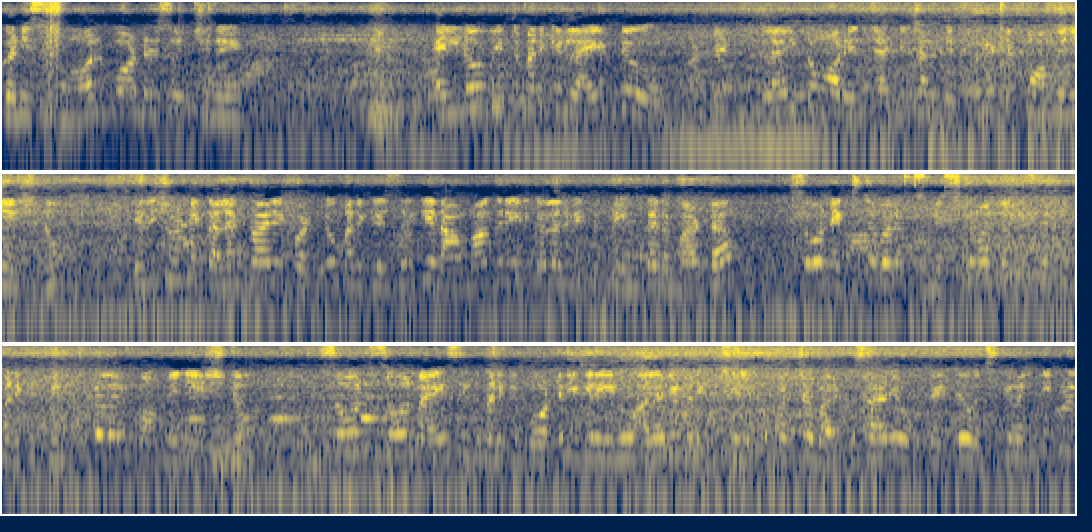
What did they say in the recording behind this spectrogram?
కొన్ని స్మాల్ బోర్డర్స్ వచ్చినాయి. ఎల్లో విత్ మనకి లైట్ అంటే లైట్ ఆరెంజ్ అండి. చాలా డిఫరెంట్ కాంబినేషన్ ఇది చూడండి కలంకారీ పట్టు. మనకి వచ్చేసరికి Rama green colour with pink అన్నమాట. సో నెక్స్ట్ వరకు నెక్స్ట్ వన్ వచ్చేసరికి మనకి pink colour combination so so nice ఇది మనకి బాటిల్ గ్రీన్ అలాగే మనకి చిలకపచ్చ వర్క్ సారీ ఒకటైతే వచ్చింది. ఇవన్నీ కూడా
